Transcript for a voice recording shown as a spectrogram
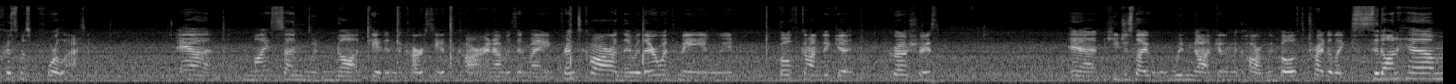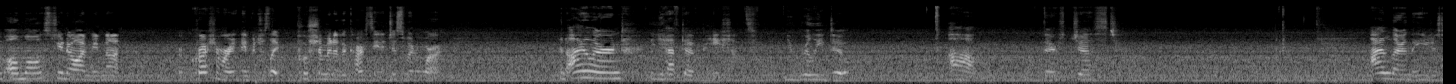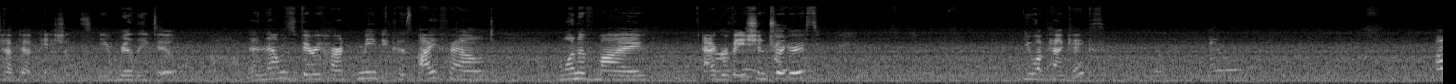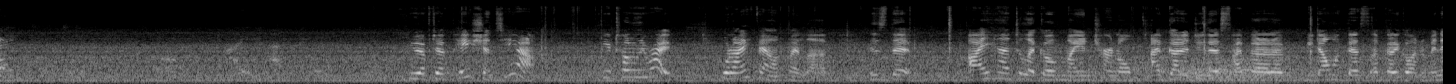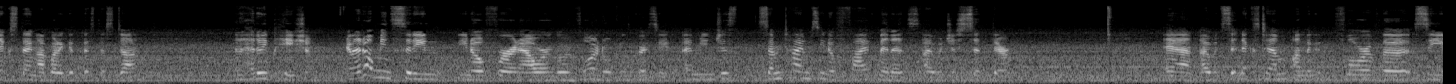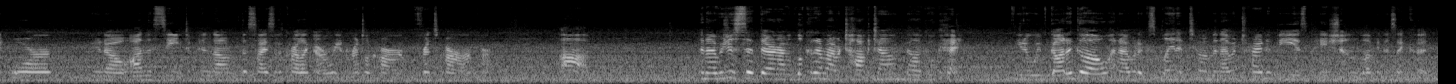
Christmas before last. And my son would not get in the car seat of the car. And I was in my friend's car and they were there with me and we'd both gone to get groceries. And he just like would not get in the car. We both tried to like sit on him almost, you know, I mean, not crush him or anything, but just like push him into the car seat. It just wouldn't work. And I learned that you have to have patience. You really do. Um, there's just I learned that you just have to have patience. You really do. And that was very hard for me because I found one of my aggravation triggers. You want pancakes? You have to have patience, yeah. You're totally right. What I found, my love, is that I had to let go of my internal, I've got to do this, I've got to be done with this, I've got to go on to my next thing, I've got to get this, this done. And I had to be patient. And I don't mean sitting, you know, for an hour and going, fine, in the car seat. I mean, just sometimes, you know, five minutes, I would just sit there. And I would sit next to him on the floor of the seat or, you know, on the seat, depending on the size of the car, like are we in a rental car, friend's car, or our car. Um, and I would just sit there and I would look at him and I would talk to him and be like, okay, you know, we've got to go, and I would explain it to him, and I would try to be as patient and loving as I could.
